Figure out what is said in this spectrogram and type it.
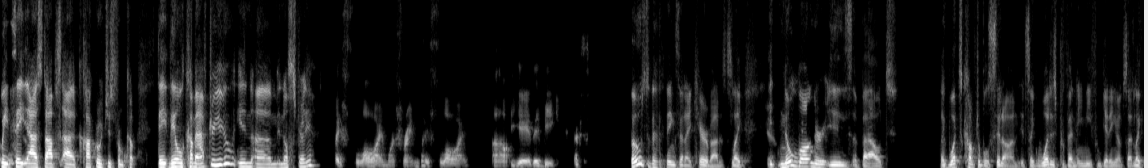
Wait, say uh, stops uh, cockroaches from co- they they'll come after you in um in Australia. They fly, my friend. They fly. Uh, yeah, they're big. Those are the things that I care about. It's like yeah. it no longer is about like what's comfortable to sit on. It's like what is preventing me from getting outside. Like,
